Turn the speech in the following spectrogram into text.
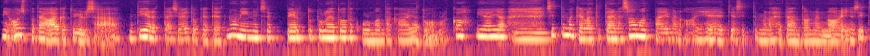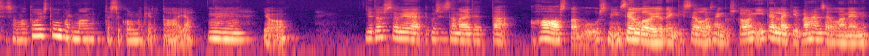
niin olisipa tämä aika tylsää. Me tiedettäisiin jo etukäteen, että no niin, nyt se Perttu tulee tuolta kulman takaa ja tuo mulle kahvia ja Mm. sitten me kelätetään ne samat päivän aiheet ja sitten me lähdetään tonne noin. Ja sitten se sama toistuu varmaan tässä kolme kertaa ja Mm. joo. Ja tuossa vielä, kun sä sanoit, että haastavuus, niin se loi jotenkin sellaisen, koska on itselläkin vähän sellainen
